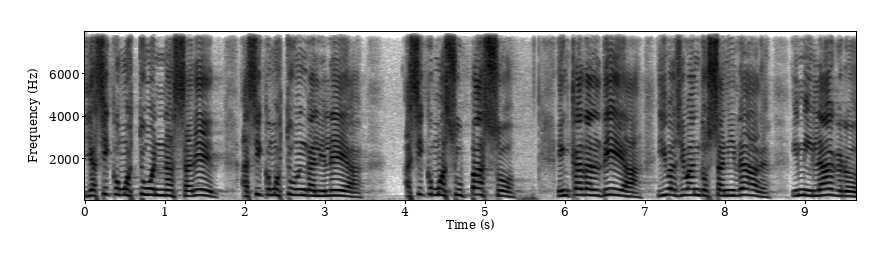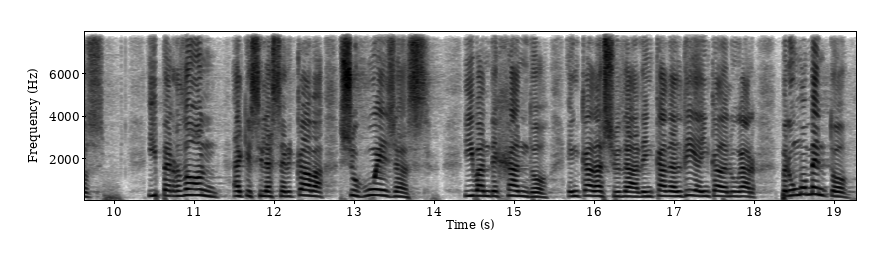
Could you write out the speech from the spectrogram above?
y así como estuvo en Nazaret, así como estuvo en Galilea, así como a su paso en cada aldea iba llevando sanidad y milagros y perdón al que se le acercaba, sus huellas iban dejando en cada ciudad, en cada aldea en cada lugar. Pero un momento,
